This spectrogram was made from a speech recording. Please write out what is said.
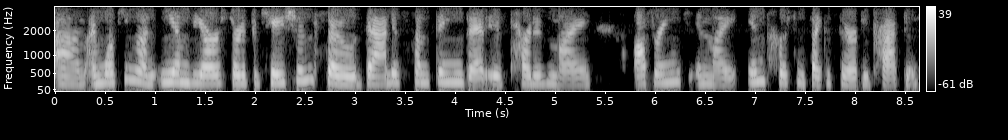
Um, I'm working on EMDR certification, so that is something that is part of my offerings in my in-person psychotherapy practice.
